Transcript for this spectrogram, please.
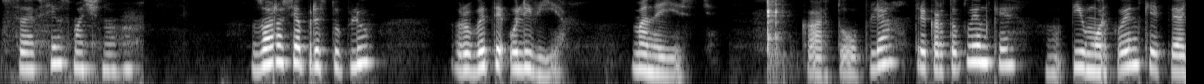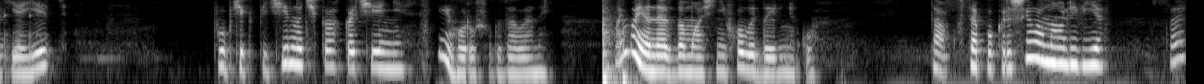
Все, всім смачного. Зараз я приступлю робити олів'є. У мене є картопля, три картоплинки, пів морквинки, 5 яєць, пупчик печіночка качені і горошок зелений. А й майонез домашній в холодильнику. Так, все покришила на олів'є. Все.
